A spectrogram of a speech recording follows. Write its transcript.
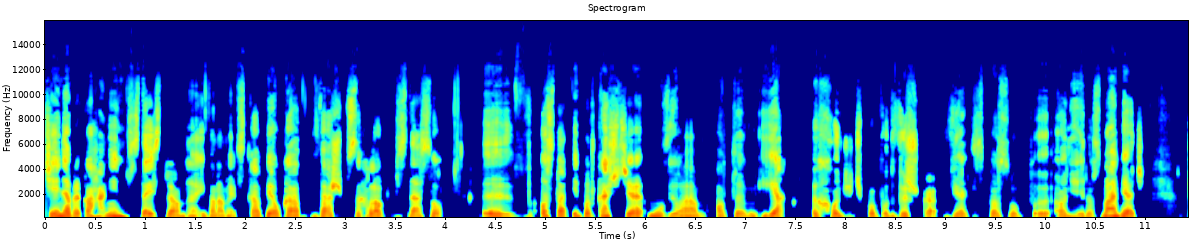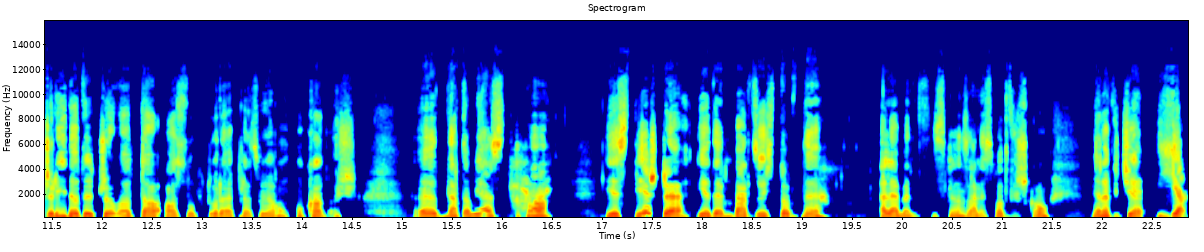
Dzień dobry, kochani. Z tej strony Iwona Majewska-Opiełka, wasz psycholog biznesu. Y, w ostatnim podcaście mówiłam o tym, jak chodzić po podwyżkę, w jaki sposób y, o niej rozmawiać, czyli dotyczyło to osób, które pracują u kogoś. Y, natomiast ha, jest jeszcze jeden bardzo istotny element związany z podwyżką, mianowicie jak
